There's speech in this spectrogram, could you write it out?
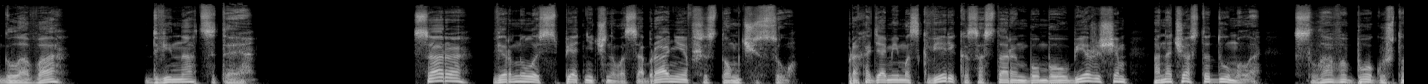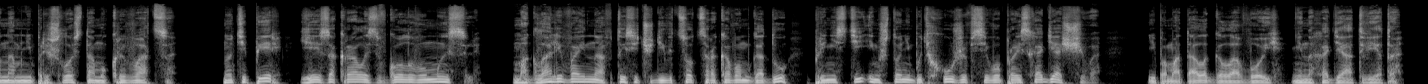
Глава двенадцатая Сара вернулась с пятничного собрания в шестом часу. Проходя мимо скверика со старым бомбоубежищем, она часто думала, «Слава богу, что нам не пришлось там укрываться». Но теперь ей закралась в голову мысль, могла ли война в 1940 году принести им что-нибудь хуже всего происходящего, и помотала головой, не находя ответа.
